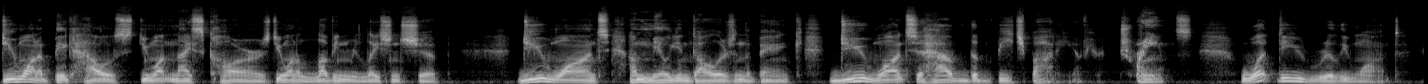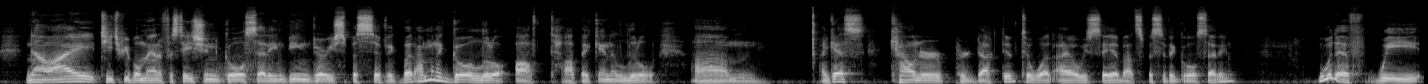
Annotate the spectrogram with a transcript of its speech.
Do you want a big house? Do you want nice cars? Do you want a loving relationship? Do you want a million dollars in the bank? Do you want to have the beach body of your dreams? What do you really want? Now, I teach people manifestation, goal setting, being very specific, but I'm going to go a little off topic and a little, um, I guess, counterproductive to what I always say about specific goal setting. What if we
